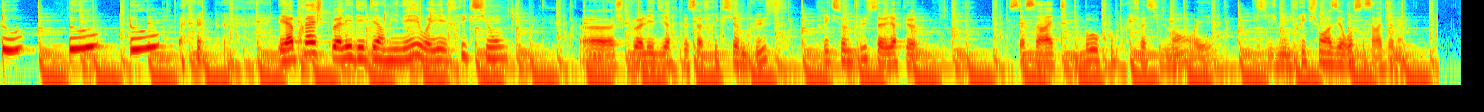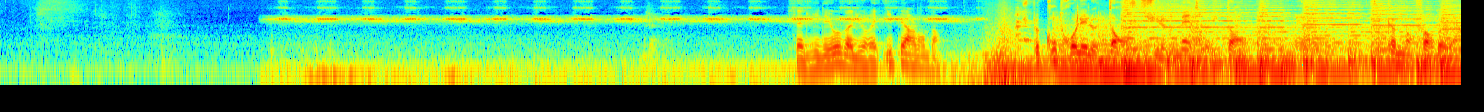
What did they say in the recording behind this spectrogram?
Et après, je peux aller déterminer, vous voyez, friction. Euh, je peux aller dire que ça frictionne plus. Frictionne plus, ça veut dire que ça s'arrête beaucoup plus facilement, vous voyez. Si je mets une friction à zéro, ça s'arrête jamais. Cette vidéo va durer hyper longtemps. Je peux contrôler le temps, je suis le maître du temps. C'est comme dans Fort Boyard.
